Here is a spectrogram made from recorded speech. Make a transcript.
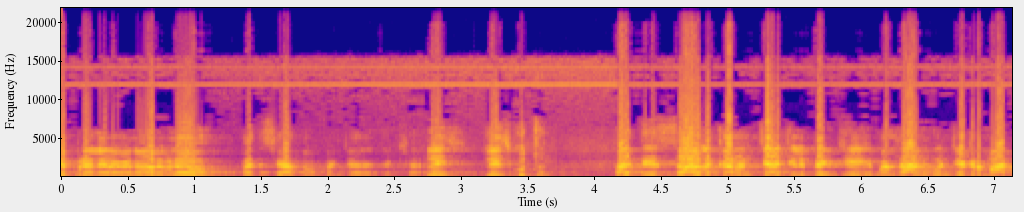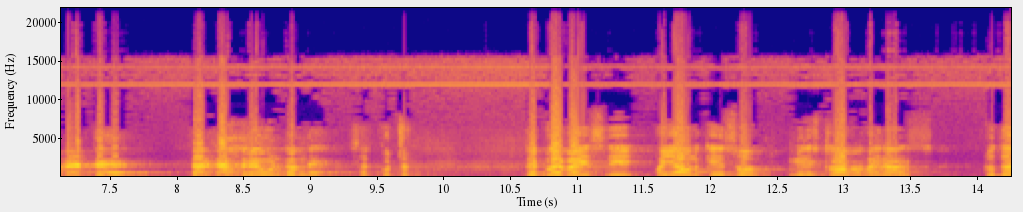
ఏప్రిల్ ఇరవై నాలుగులో పది శాతం పెంచారు అధ్యక్ష. ప్లీజ్ ప్లీజ్ కూర్చోండి. పది సార్లు కరెంట్ ఛార్జీలు పెంచి మళ్ళీ దాని గురించి ఇక్కడ మాట్లాడితే దానికి అర్థమే ఉంటుంది? సార్ కూర్చోండి. Reply by Shri Payyavula Keshav minister of finance to the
